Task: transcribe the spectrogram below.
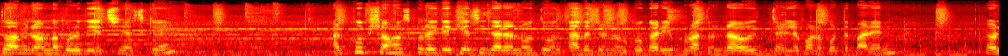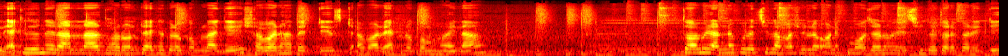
তো আমি লম্বা করে দিয়েছি আজকে। আর খুব সহজ করেই দেখিয়েছি, যারা নতুন তাদের জন্য উপকারী, পুরাতনরাও চাইলে ফলো করতে পারেন। কারণ একজনের রান্নার ধরনটা এক এক রকম লাগে, সবার হাতের টেস্ট আবার একরকম হয় না। তো আমি রান্না করেছিলাম, আসলে অনেক মজার হয়েছিল তরকারিটি।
